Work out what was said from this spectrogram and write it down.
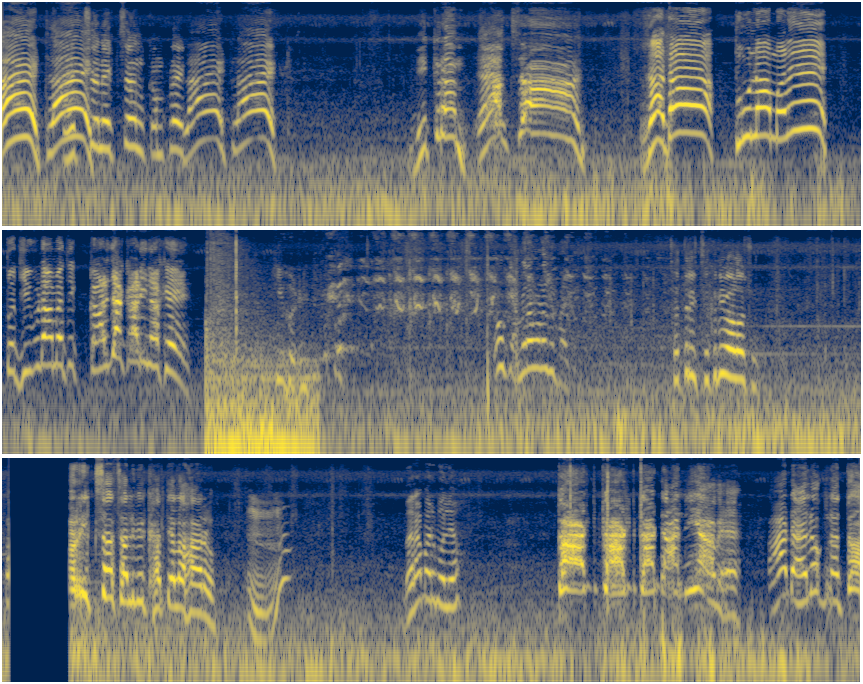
light light action action complete light light Vikram action Radha તું ના મળી તો જીવડામાંથી કાળજા કાઢી નાખે. હું કેમેરા છું ભાઈ. છત્રી છત્રી વાળો છું. રિક્ષા ચાલવી ખાતેલો હારો. બરાબર બોલ્યો. કાટ કાટ કાટ આ નહીં આવે. આ ડાયલોગ નતો.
